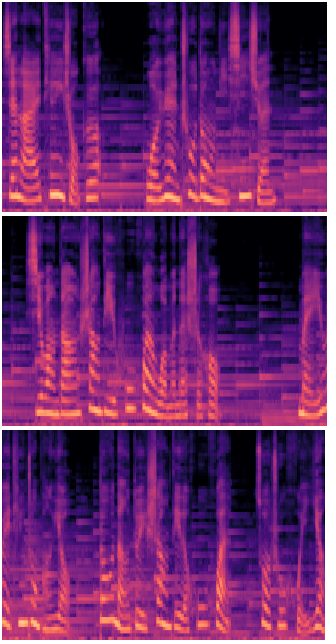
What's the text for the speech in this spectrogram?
先来听一首歌。我愿触动你心弦，希望当上帝呼唤我们的时候，每一位听众朋友都能对上帝的呼唤做出回应。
